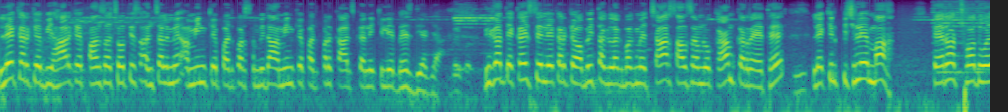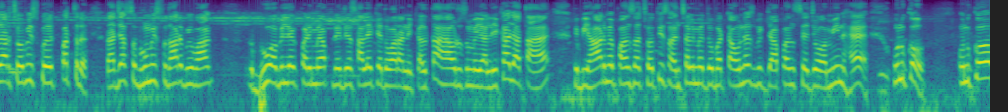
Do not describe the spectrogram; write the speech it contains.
लेकर के बिहार के पाँच सौ चौंतीस अंचल में अमीन के पद पर संविदा अमीन के पद पर कार्य करने के लिए भेज दिया गया। विगत इक्कीस से लेकर के अभी तक लगभग में चार साल से हम लोग काम कर रहे थे लेकिन पिछले माह तेरह छः दो को एक पत्र राजस्व भूमि सुधार विभाग भू अभिलेख परिमेय निदेशालय के द्वारा निकलता है और उसमें यह लिखा जाता है कि बिहार में पाँच सौ चौंतीस अंचल में दो बट्टा उन्नीस विज्ञापन से जो अमीन है उनको उनको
